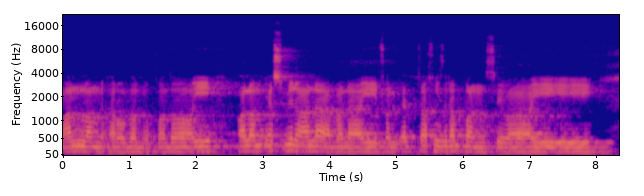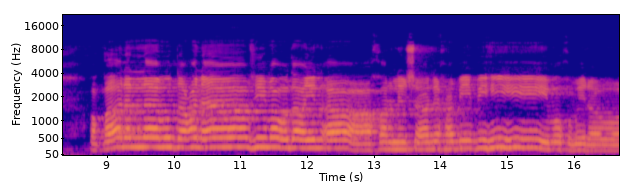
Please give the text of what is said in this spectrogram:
من لم يرضى بالقضاء ولم يصبر على بلائي فليتخذ ربا سواي وقال الله تعالى في موضع الآخر لشان حبيبه مخبرا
